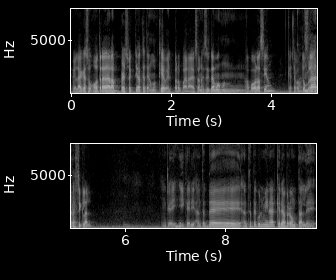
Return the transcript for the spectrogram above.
¿Verdad? Que son otra de las perspectivas que tenemos que ver. Pero para eso necesitamos una población que esté acostumbrada a reciclar. Ok, y quería, antes de, antes de culminar, quería preguntarle,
